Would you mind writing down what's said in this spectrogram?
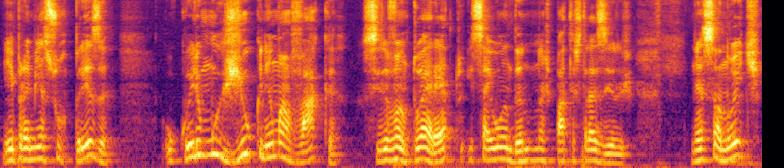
E para minha surpresa, o coelho mugiu que nem uma vaca, se levantou ereto e saiu andando nas patas traseiras. Nessa noite,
